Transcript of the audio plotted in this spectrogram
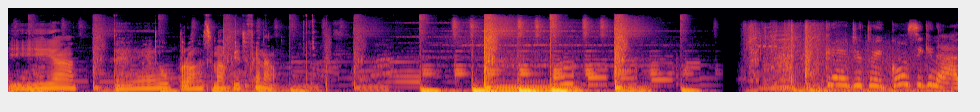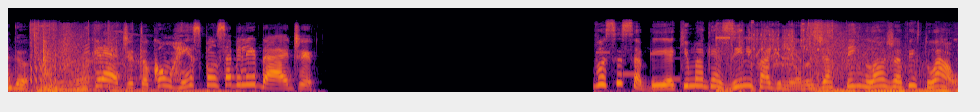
e até o próximo apito final. Crédito e consignado. Crédito com responsabilidade. Você sabia que o Magazine Pague Menos já tem loja virtual?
